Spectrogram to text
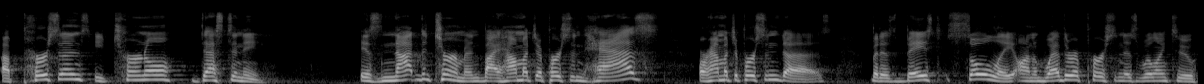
a person's eternal destiny is not determined by how much a person has or how much a person does, but is based solely on whether a person is willing to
